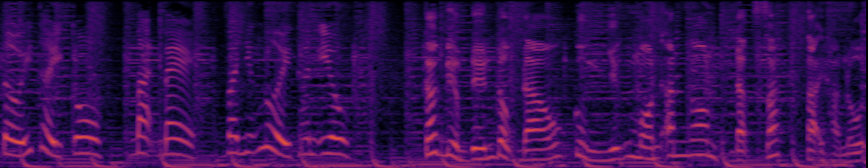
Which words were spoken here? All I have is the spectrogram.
tới thầy cô, bạn bè và những người thân yêu. Các điểm đến độc đáo cùng những món ăn ngon đặc sắc tại Hà Nội.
